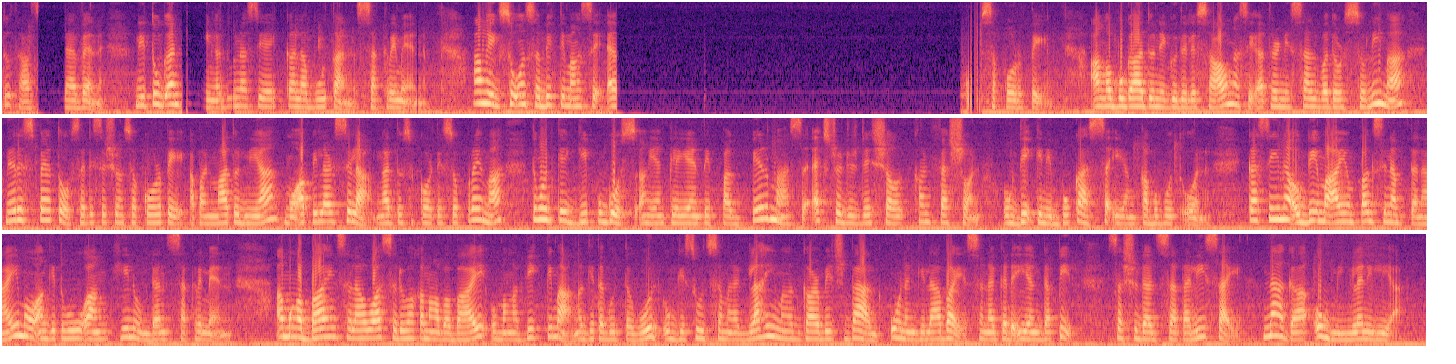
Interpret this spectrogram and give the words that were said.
2011. Nitugan kini nga duna siya kalabutan sa krimen. Ang igsuon sa biktimang si Eva sa korte. Ang abogado ni Gudelisao nga si Attorney Salvador Solima nirespeto sa desisyon sa korte apan matod niya moapilar sila ngadto sa Korte Suprema tungod kay gipugos ang iyang kliyente pagpirma sa extrajudicial confession ug di kini bukas sa iyang kabubuton. Kasina og di maayong pagsinabtanay mao ang gituhuang hinungdan sa krimen. Ang mga bahin sa lawas sa duha ka mga babay o mga biktima nga gitagud-tagud ug gisud sa managlahing mga garbage bag unang gilabay sa nagkadaiyang dapit sa syudad sa Talisay, Naga ug Minglanilla.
